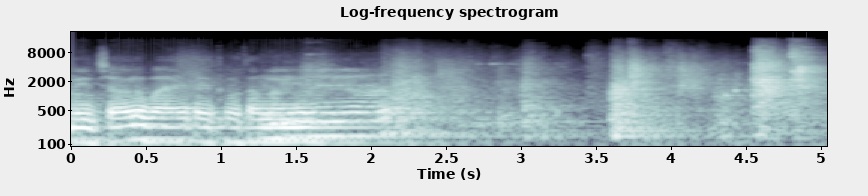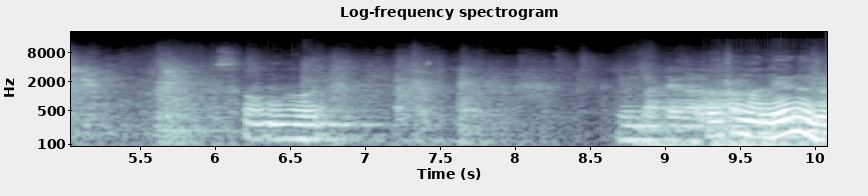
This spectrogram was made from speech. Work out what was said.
ನಿಜವಾಗ್ಲೂ ಭಯ ನನಗೆ ಬಟ್ಟೆಗಳು. ಗೌತಮ್ ಅಲ್ಲೇನದು?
